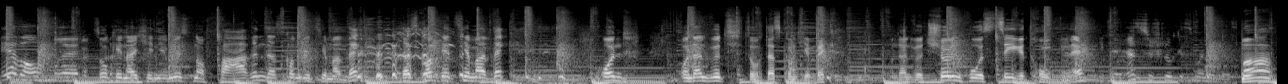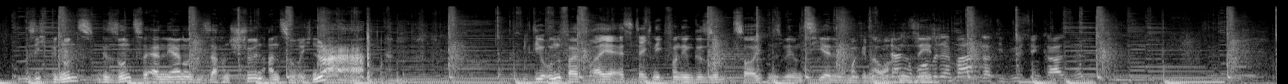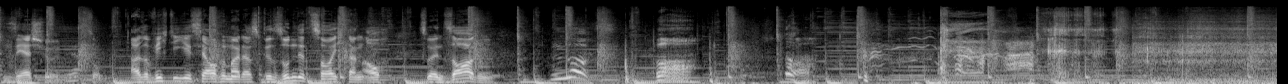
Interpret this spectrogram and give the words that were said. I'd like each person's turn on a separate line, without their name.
Er war auf dem Brett.
So, Kinderchen, ihr müsst noch fahren. Das kommt jetzt hier mal weg. Das kommt jetzt hier mal weg. Und, und dann wird, so, das kommt hier weg. Und dann wird schön hohes C getrunken, ne?
Der erste Schluck ist mal das.
Mal sich gesund zu ernähren und die Sachen schön anzurichten. Ah! Die unfallfreie Esstechnik von dem gesunden Zeug müssen wir uns hier nochmal genauer
Wie lange wollen wir
ansehen.
denn warten, dass die Würstchen kalt sind?
Sehr schön. So. Also wichtig ist ja auch immer, das gesunde Zeug dann auch zu entsorgen.
Los! Boah! Oh.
